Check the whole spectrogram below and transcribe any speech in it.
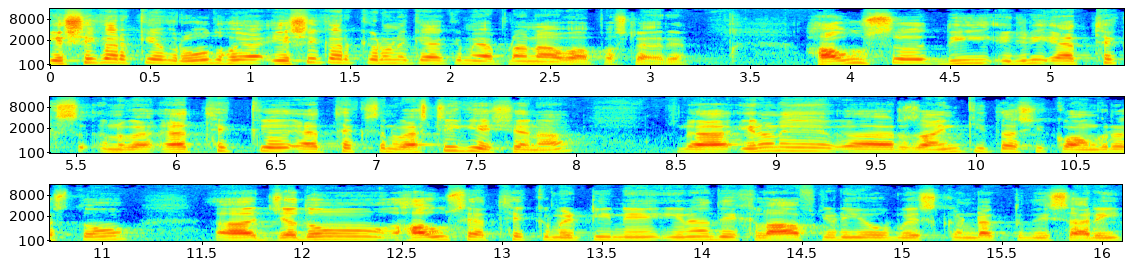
ਇਸੇ ਕਰਕੇ ਵਿਰੋਧ ਹੋਇਆ। ਇਸੇ ਕਰਕੇ ਉਹਨਾਂ ਨੇ ਕਿਹਾ ਕਿ ਮੈਂ ਆਪਣਾ ਨਾਮ ਵਾਪਸ ਲੈ ਰਿਹਾ। ਹਾਊਸ ਦੀ ਜਿਹੜੀ ਐਥਿਕਸ ਐਥਿਕ ਐਥਿਕਸ ਇਨਵੈਸਟੀਗੇਸ਼ਨ ਆ ਇਹਨਾਂ ਨੇ ਰਿਜ਼ਾਈਨ ਕੀਤਾ ਸੀ ਕਾਂਗਰਸ ਤੋਂ। ਜਦੋਂ ਹਾਊਸ ਐਥਿਕ ਕਮੇਟੀ ਨੇ ਇਹਨਾਂ ਦੇ ਖਿਲਾਫ ਜਿਹੜੀ ਉਹ ਮਿਸਕੰਡਕਟ ਦੀ ਸਾਰੀ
